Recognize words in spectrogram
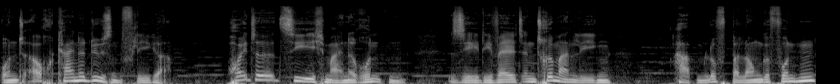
und auch keine Düsenflieger. Heute ziehe ich meine Runden, sehe die Welt in Trümmern liegen, haben Luftballon gefunden,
